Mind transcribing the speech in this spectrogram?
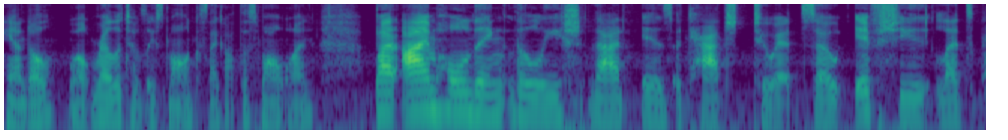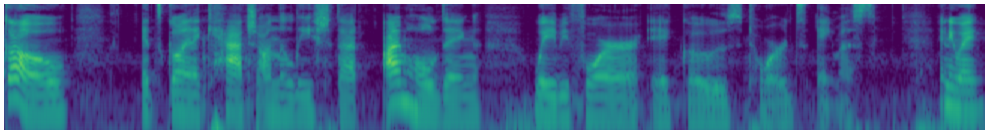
handle. Well, relatively small because I got the small one but I'm holding the leash that is attached to it. So if she lets go, it's going to catch on the leash that I'm holding way before it goes towards Amos. Anyway,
